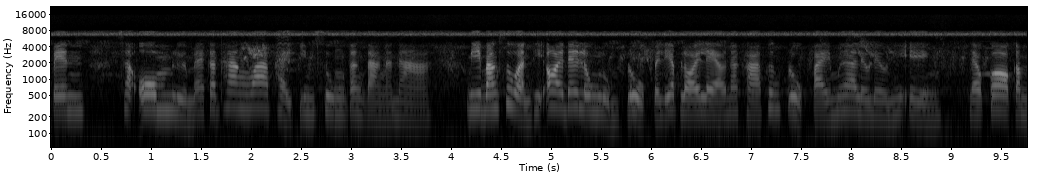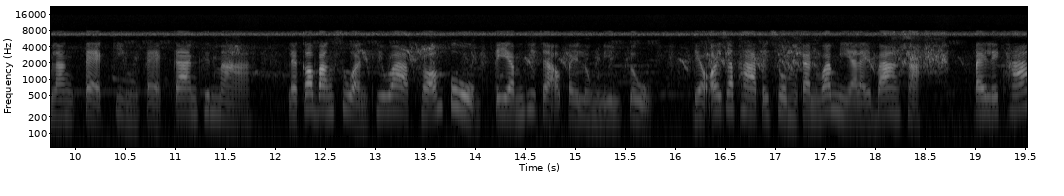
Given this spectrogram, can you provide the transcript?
เป็นชะอม หรือแม้กระทั่งว่าไผ่กิมซุงต่างๆ นานา มีบางส่วนที่อ้อยได้ลงหลุมปลูกไปเรียบร้อยแล้วนะคะ เพิ่งปลูกไปเมื่อเร็วๆนี้เอง แล้วก็กำลังแตกกิ่งแตกก้านขึ้นมา แล้วก็บางส่วนที่ว่าพร้อมปลูกเตรียมที่จะเอาไปลงดินปลูก เดี๋ยวอ้อยจะพาไปชมกันว่ามีอะไรบ้างค่ะ ไปเลยค่ะ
